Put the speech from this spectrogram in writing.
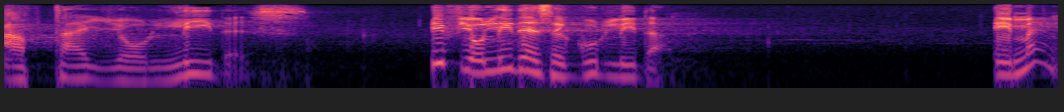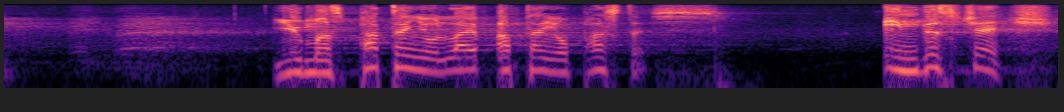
after your leaders. If your leader is a good leader, amen. You must pattern your life after your pastors in this church.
